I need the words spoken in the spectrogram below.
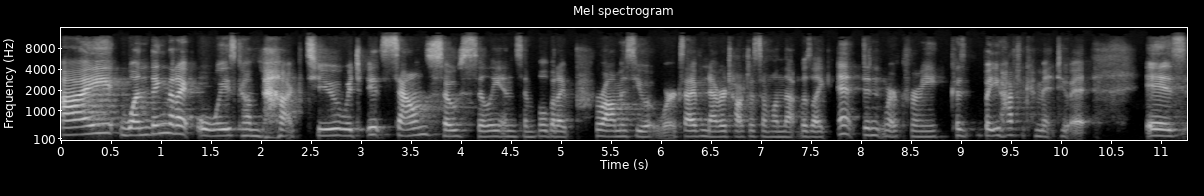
I one thing that I always come back to, which it sounds so silly and simple, but I promise you it works. I've never talked to someone that was like, it didn't work for me because but you have to commit to it. Is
